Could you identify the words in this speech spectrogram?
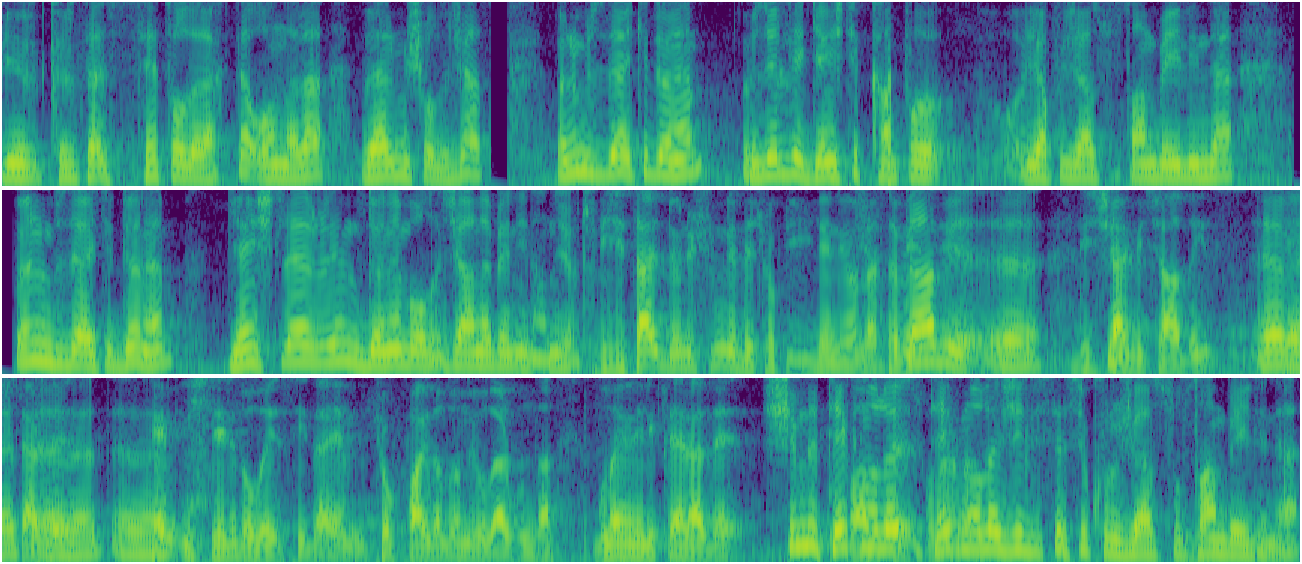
bir set olarak da onlara vermiş olacağız. Önümüzdeki dönem özellikle gençlik kampı yapacağız Sultanbeyli'nde. Önümüzdeki dönem gençlerin dönemi olacağına ben inanıyorum. Dijital dönüşümle de çok ilgileniyorlar. Tabii, Tabii. e, e, dijital şimdi- bir çağdayız. Evet, Gençler de evet, evet. hem işleri dolayısıyla hem çok faydalanıyorlar bundan. Buna yönelik de herhalde Şimdi teknolo çalışmalar var. teknoloji lisesi kuracağız Sultanbeyli'ne.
